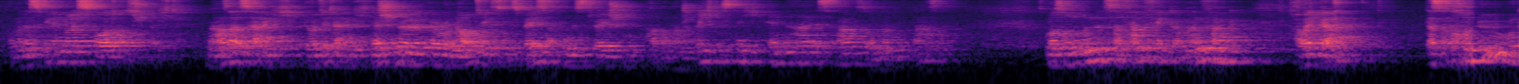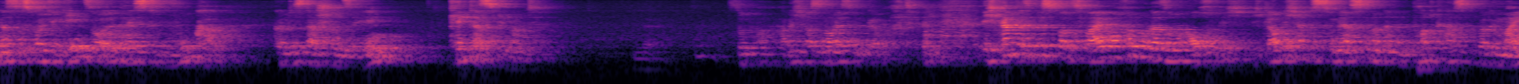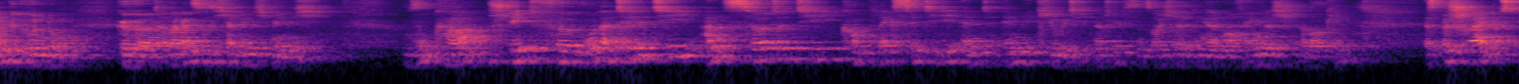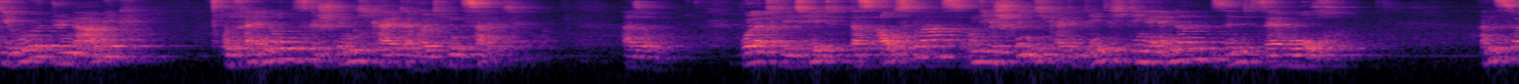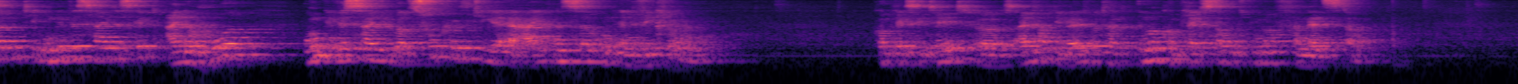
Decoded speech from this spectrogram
wenn man das wie ein neues Wort ausspricht. NASA ist ja eigentlich, bedeutet ja eigentlich National Aeronautics and Space Administration, aber man spricht es nicht NASA, sondern NASA. Das ist mal so ein unnützer Funfact am Anfang, aber egal. Das Akronym, um das es heute gehen soll, heißt VUCA. Könnt ihr es da schon sehen? Kennt das jemand? Super, habe ich was Neues mitgebracht. Ich kannte es bis vor zwei Wochen oder so auch nicht. Ich glaube, ich habe es zum ersten Mal in einem Podcast über Gemeindegründung gehört, aber ganz so sicher bin ich mir nicht. VUCA steht für Volatility, Uncertainty, Complexity and Ambiguity. Natürlich sind solche Dinge immer auf Englisch, aber okay. Es beschreibt die hohe Dynamik und Veränderungsgeschwindigkeit der heutigen Zeit. Also Volatilität, das Ausmaß und die Geschwindigkeit, in denen sich Dinge ändern, sind sehr hoch. Uncertainty, Ungewissheit, es gibt eine hohe Ungewissheit über zukünftige Ereignisse und Entwicklungen. Komplexität äh, ist einfach, die Welt wird halt immer komplexer und immer vernetzter.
